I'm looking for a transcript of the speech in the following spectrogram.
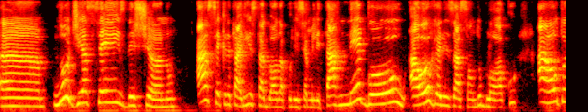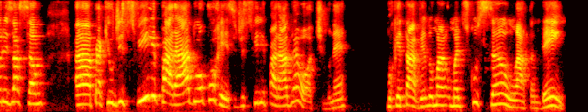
uh, no dia 6 deste ano, a Secretaria Estadual da Polícia Militar negou à organização do bloco a autorização uh, para que o desfile parado ocorresse. Desfile parado é ótimo, né? Porque está havendo uma, uma discussão lá também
